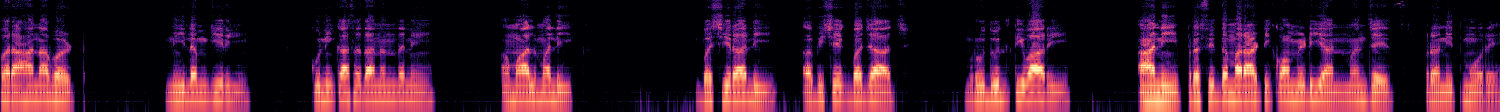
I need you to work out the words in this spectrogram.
फराहाना भट नीलम गिरी कुनिका सदानंदने अमाल मलिक बशीर अली अभिषेक बजाज मृदुल तिवारी आणि प्रसिद्ध मराठी कॉमेडियन म्हणजेच प्रणित मोरे.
